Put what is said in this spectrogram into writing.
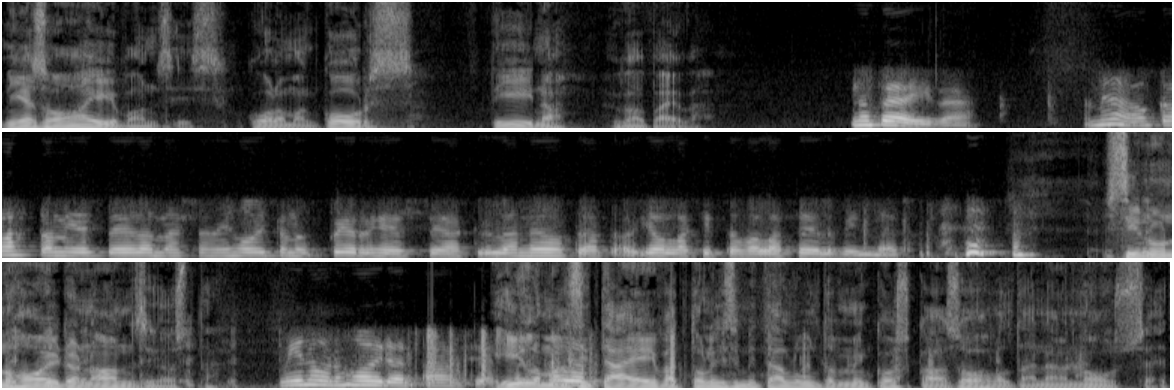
Mies on aivan siis kuoleman kourissa. Tiina, hyvää päivää. No päivää. Minä olen kahta miestä elämässäni hoitanut perheessä ja kyllä ne on jollakin tavalla selvinneet. Sinun hoidon ansiosta. Minun hoidon ansiosta. Ilman sitä eivät olisi mitään luultavimmin koskaan sohvalta enää nousseet.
